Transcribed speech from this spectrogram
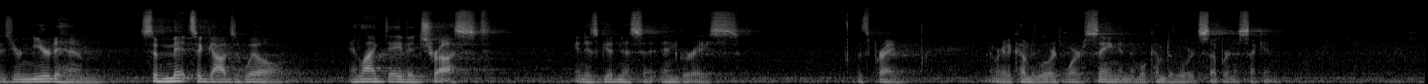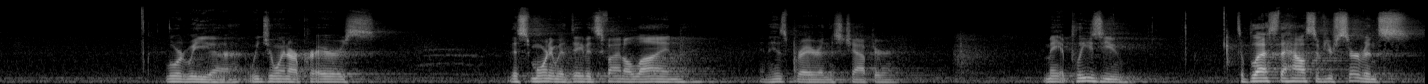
as you're near to Him, submit to God's will. And like David, trust in His goodness and grace. Let's pray. And we're going to come to the Lord's Word, sing, and then we'll come to the Lord's Supper in a second. Lord, we, uh, we join our prayers this morning with David's final line and his prayer in this chapter. May it please you to bless the house of your servants,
